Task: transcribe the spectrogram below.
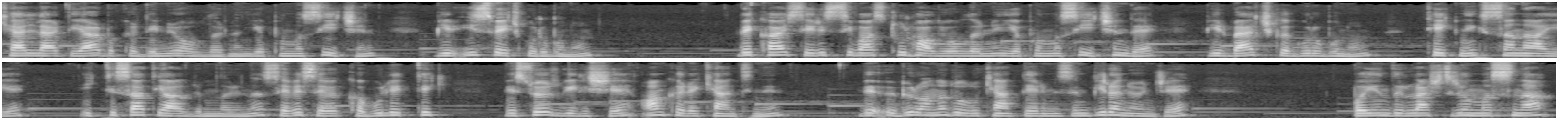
Keller Diyarbakır demiryollarının yapılması için bir İsveç grubunun ve Kayseri Sivas Turhal yollarının yapılması için de bir Belçika grubunun teknik, sanayi, iktisat yardımlarını seve seve kabul ettik ve söz gelişi Ankara kentinin ve öbür Anadolu kentlerimizin bir an önce bayındırlaştırılmasına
